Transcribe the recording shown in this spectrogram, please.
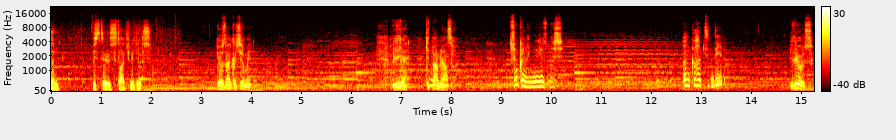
Komutanım, biz teröristi takip ediyoruz. Gözden kaçırmayın. Bilge, gitmem lazım. Çok önemli yüzbaşı. Ben katil değilim. Biliyoruz.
